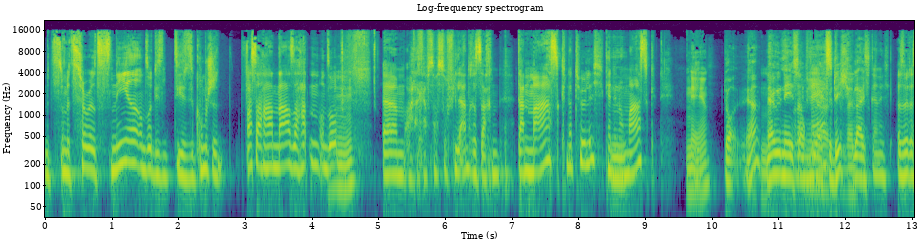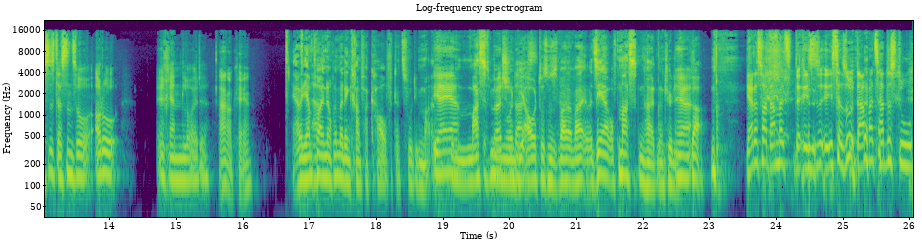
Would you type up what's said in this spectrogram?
mit, so mit Cyril Sneer und so, diese, diese komische Wasserhaarnase hatten und so. Ähm, oh, da gab's noch so viele andere Sachen. Dann Mask natürlich. Kennt ihr noch Mask? Nee. Du, ja? Na, nee, ist Oder auch für, Mask, für dich vielleicht. Gar nicht. Also das ist, das sind so Autorennleute. Ah, okay. Ja, aber die haben vor allem auch immer den Kram verkauft dazu, die, Ma Ja, ja. die Masken und die. Autos. Und es war, war sehr auf Masken halt natürlich. Ja. Klar. Ja, das war damals, da ist, ist ja so, damals hattest du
